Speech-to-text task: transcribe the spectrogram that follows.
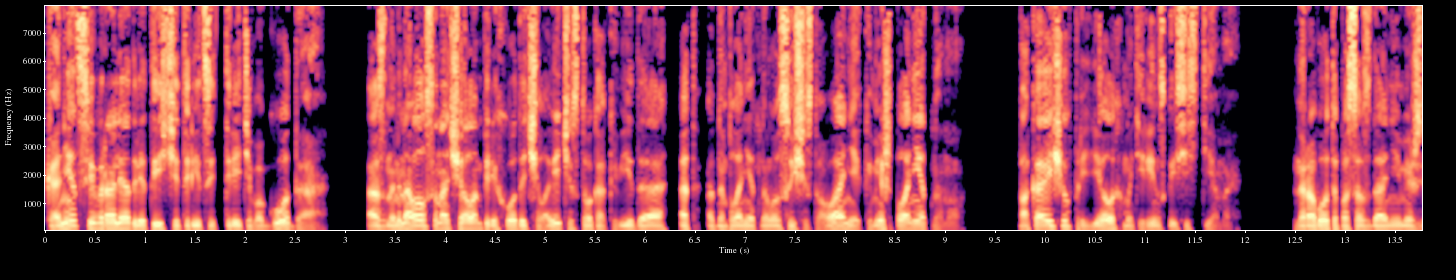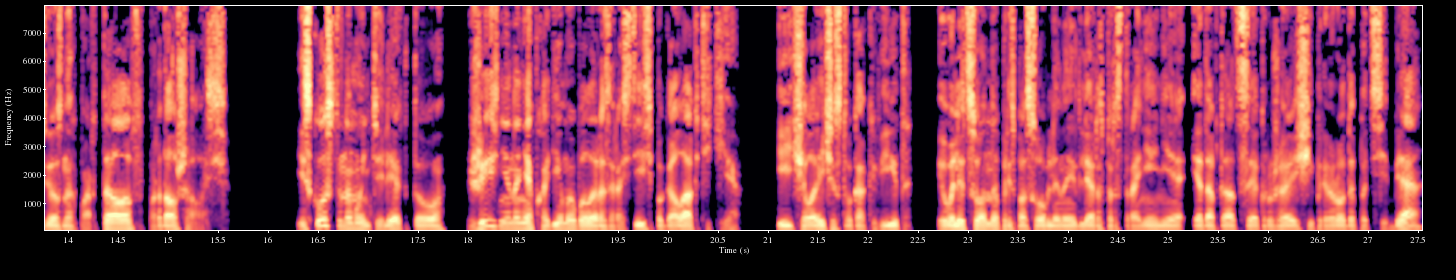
Конец февраля 2033 года ознаменовался началом перехода человечества как вида от однопланетного существования к межпланетному, пока еще в пределах материнской системы но работа по созданию межзвездных порталов продолжалась. Искусственному интеллекту жизненно необходимо было разрастись по галактике, и человечество как вид, эволюционно приспособленный для распространения и адаптации окружающей природы под себя,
